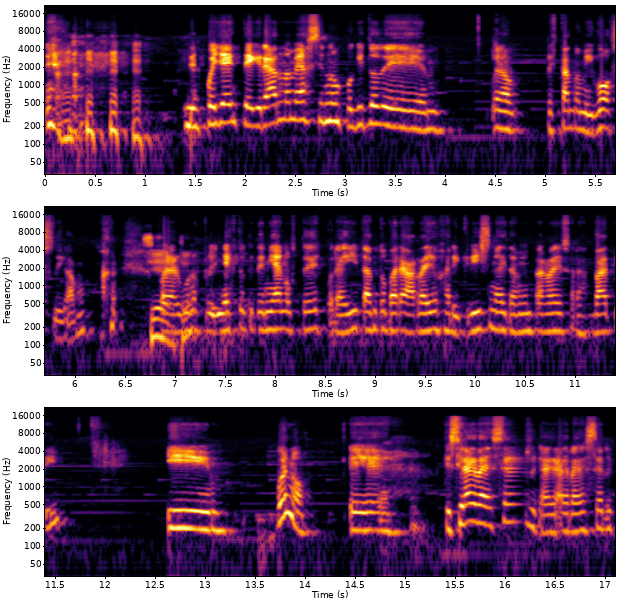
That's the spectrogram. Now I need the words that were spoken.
y después ya integrándome, haciendo un poquito de, bueno, prestando mi voz, digamos, Cierto. para algunos proyectos que tenían ustedes por ahí, tanto para Radio Hare Krishna y también para Radio Sarasvati. Y bueno, eh, quisiera agradecer, agradecer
